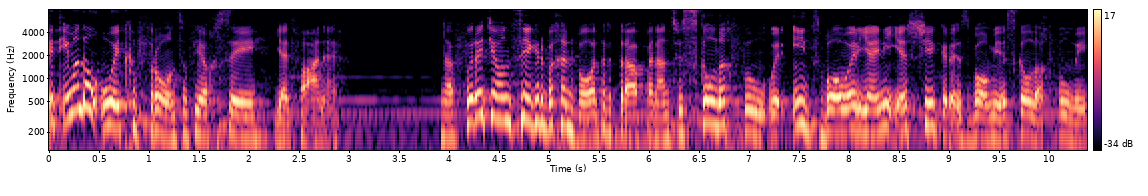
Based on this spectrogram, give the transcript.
Het iemand al ooit gefrons of jou gesê jy het verander? Nou voordat jy onseker begin water trap en dan so skuldig voel oor iets waaroor jy nie eers seker is waarom jy skuldig voel nie.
